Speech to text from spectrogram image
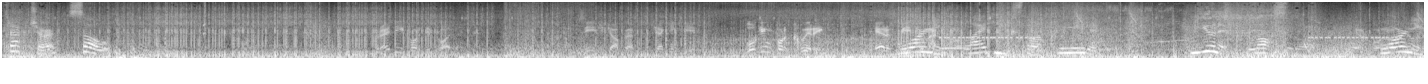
Structure sold. Ready for deployment. Siege chopper checking in. Looking for clearing. Airspeed Warning, maximum. lightning storm created. Unit lost. Airborne Warning,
